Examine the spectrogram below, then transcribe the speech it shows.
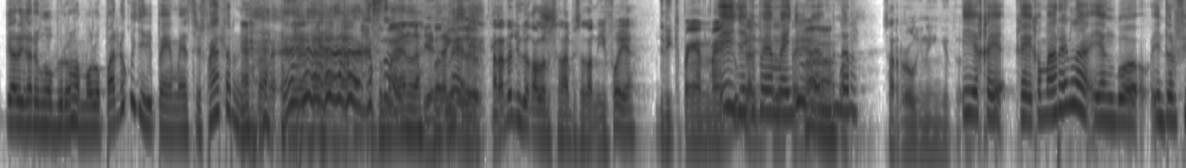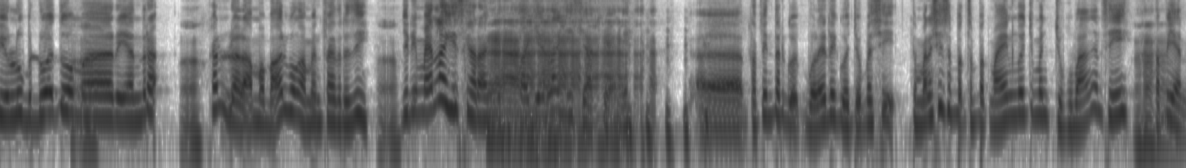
gara-gara ngobrol sama lu pada gue jadi pengen main Street Fighter nih. Kesel. lumayan lah biasa bagus. gitu karena tuh juga kalau misalnya habis nonton Evo ya jadi pengen main Eh, juga jadi pengen gitu. main juga, wah, bener. seru gini gitu. Iya kayak kayak kemarin lah yang gue interview lu berdua tuh sama Riandra. Heeh. Kan udah lama banget gue gak main Fighter Z. Jadi main lagi sekarang. Tagihan lagi sih akhirnya. Eh, tapi ntar gue boleh deh gue coba sih. Kemarin sih sempat sempat main gue cuman cupu banget sih. tapi ya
